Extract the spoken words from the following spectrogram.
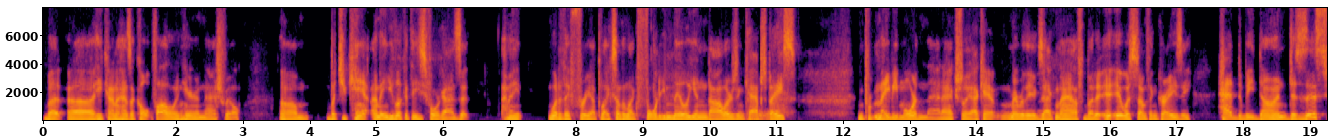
but uh, he kind of has a cult following here in Nashville. Um, but you can't. I mean, you look at these four guys that. I mean, what did they free up? Like something like forty million dollars in cap Oh. space. P- Maybe more than that. Actually, I can't remember the exact math, but it, it was something crazy. Had to be done. Does this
